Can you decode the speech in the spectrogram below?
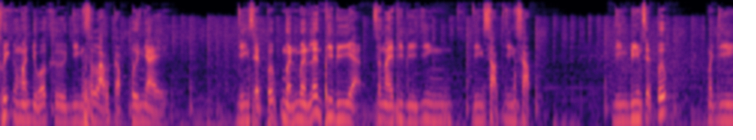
ทริคของมันอยู่ก็คือยิงสลับกับปืนใหญ่ ยิงเสร็จปุ๊บเหมือนเหมือนเล่น PB อะสไนพีบียิงยิงสับยิงสับ ยิงบีมเสร็จปุ๊บมายิง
